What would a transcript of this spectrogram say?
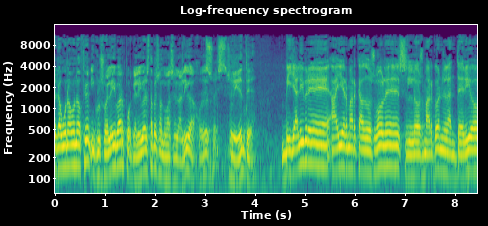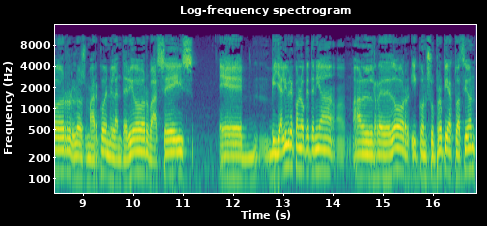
era una buena opción, incluso el Eibar, porque el Eibar está pensando más en la liga, joder. Eso es. evidente. Villalibre ayer marca dos goles, los marcó en el anterior, los marcó en el anterior, va seis. Eh, Villalibre con lo que tenía alrededor y con su propia actuación,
